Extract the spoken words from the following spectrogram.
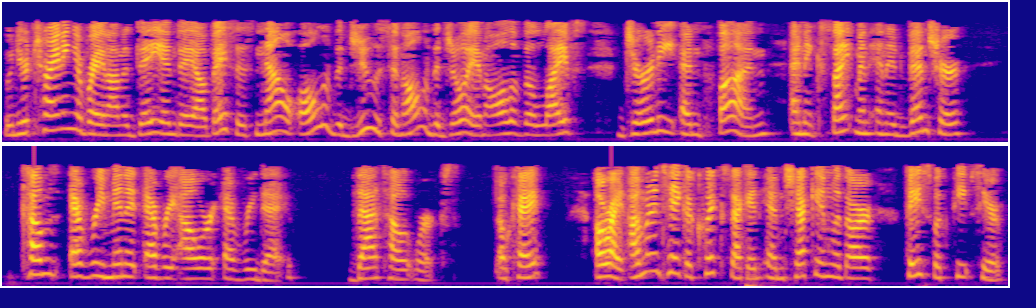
when you're training your brain on a day in, day out basis, now all of the juice and all of the joy and all of the life's journey and fun and excitement and adventure comes every minute, every hour, every day. That's how it works. Okay? Alright, I'm going to take a quick second and check in with our Facebook peeps here.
